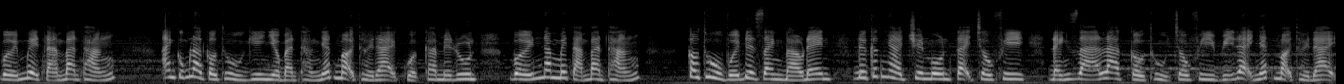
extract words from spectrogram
với 18 bàn thắng. Anh cũng là cầu thủ ghi nhiều bàn thắng nhất mọi thời đại của Cameroon với 58 bàn thắng. Cầu thủ với biệt danh báo đen được các nhà chuyên môn tại châu Phi đánh giá là cầu thủ châu Phi vĩ đại nhất mọi thời đại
